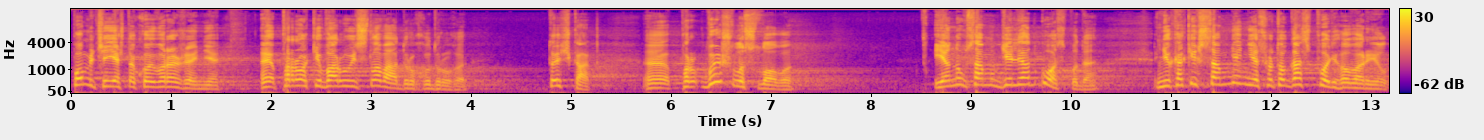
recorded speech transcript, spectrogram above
Помните, есть такое выражение? Э, пророки воруют слова друг у друга. То есть как? Э, вышло слово, и оно в самом деле от Господа. Никаких сомнений, что это Господь говорил.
